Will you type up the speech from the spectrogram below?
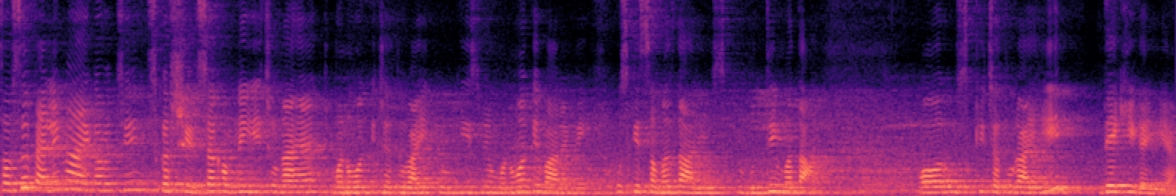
सबसे पहले में आएगा बच्चे, इसका शीर्षक हमने ये चुना है मनवा की चतुराई, क्योंकि इसमें मनवा के बारे में, उसकी समझदारी, उसकी बुद्धिमता और उसकी चतुराई ही देखी गई है।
